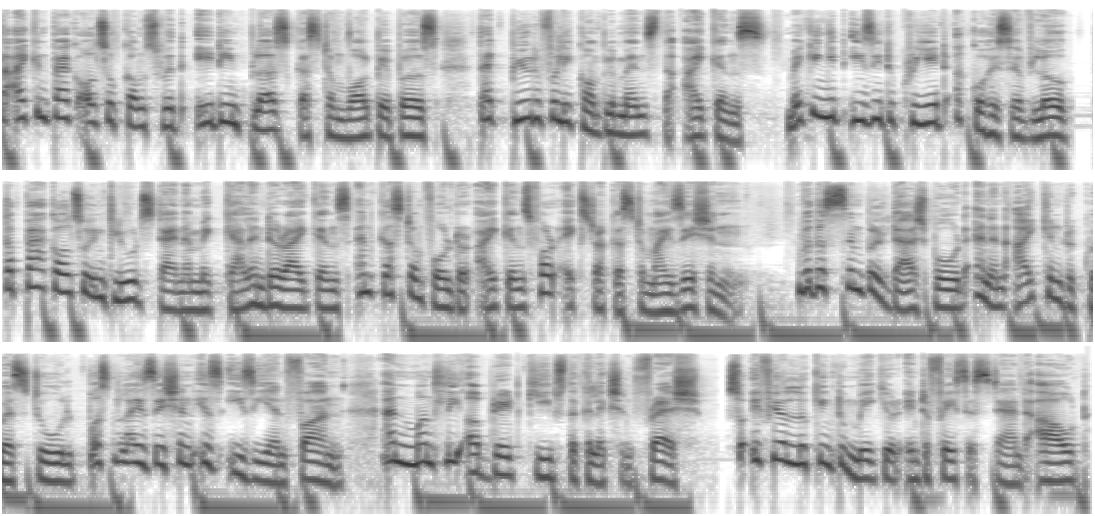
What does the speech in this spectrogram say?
The icon pack also comes with 18 plus custom wallpapers that beautifully complements the icons, making it easy to create a cohesive look. The pack also includes dynamic calendar icons and custom folder icons for extra customization. With a simple dashboard and an icon request tool, personalization is easy and fun, and monthly update keeps the collection fresh. So if you're looking to make your interface stand out,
